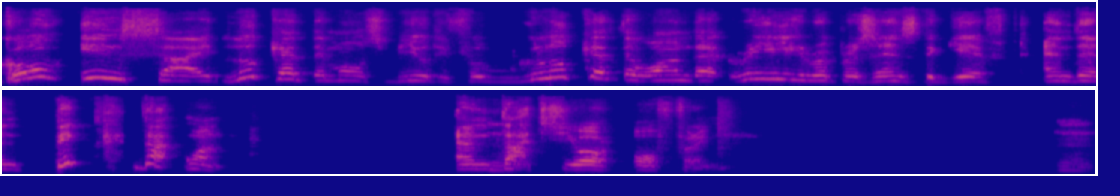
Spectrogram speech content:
go inside, look at the most beautiful, look at the one that really represents the gift, and then pick that one and Mm. that's your offering. Mm,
